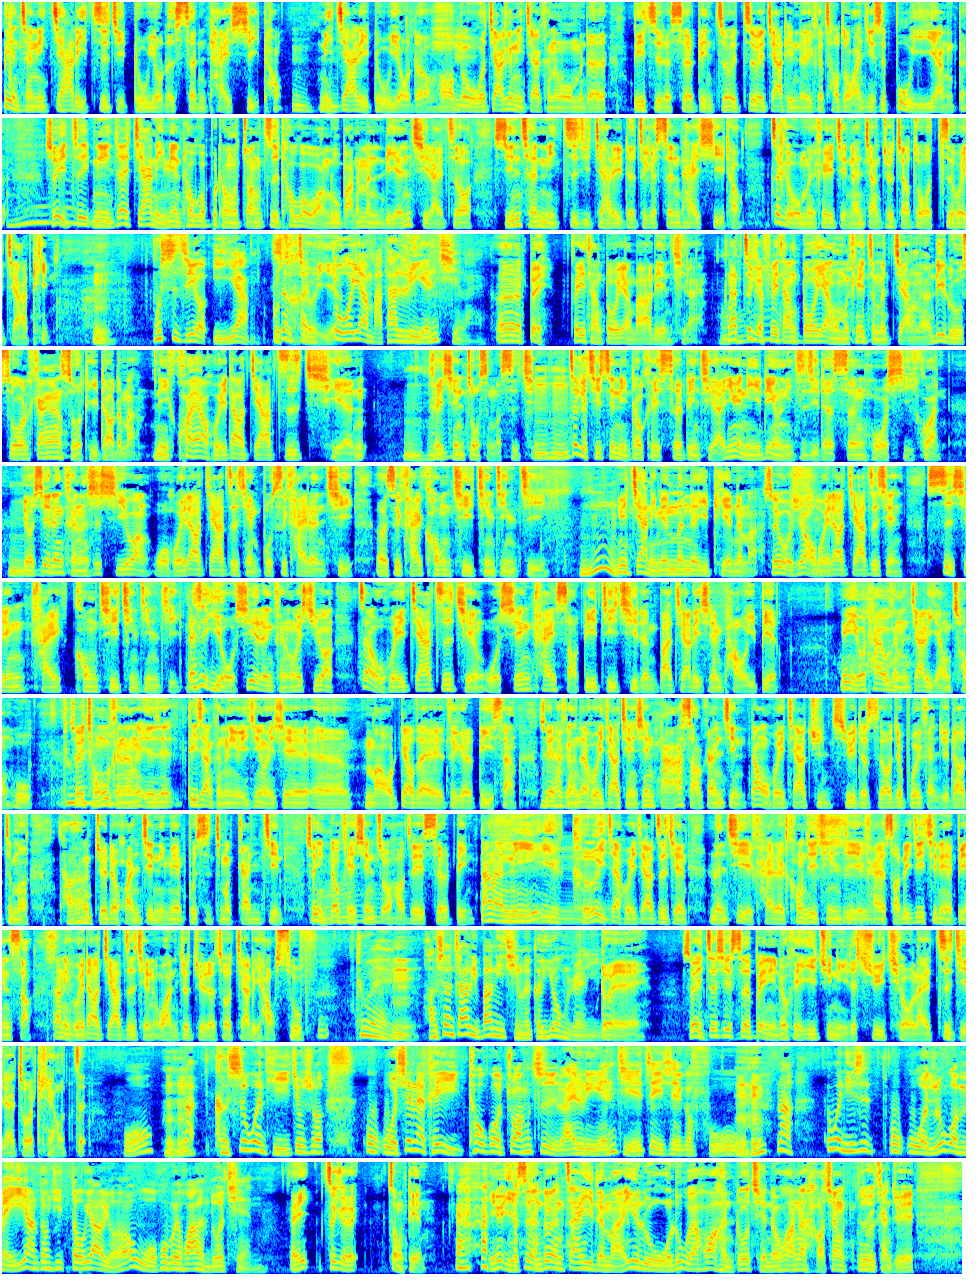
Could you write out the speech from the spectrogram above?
变成你家里自己独有的生态系统。嗯，你家里独有的哦，不，我家跟你家可能我们的彼此的设定，智慧智慧家庭的一个操作环境是不一样的。所以这你在家里面透过不同的装置，透过网络把它们连起来之后，形成你自己家里的这个生态系统。这个我们可以简单讲，就叫做智慧家庭。嗯。不是只有一样，不是只有一样很多样，把它连起来。呃，对，非常多样，把它连起来。那这个非常多样，我们可以怎么讲呢？例如说刚刚所提到的嘛，你快要回到家之前。嗯，可以先做什么事情？嗯，这个其实你都可以设定起来，因为你一定有你自己的生活习惯。有些人可能是希望我回到家之前不是开冷气，而是开空气清净机。嗯，因为家里面闷了一天了嘛，所以我希望我回到家之前事先开空气清净机。但是有些人可能会希望，在我回家之前，我先开扫地机器人，把家里先跑一遍。因为以后他有可能家里养宠物，所以宠物可能也是地上可能有已经有一些呃毛掉在这个地上，所以他可能在回家前先打扫干净。当我回家去去的时候，就不会感觉到这么好像觉得环境里面不是这么干净。所以你都可以先做好这些设定。当然，你也可以在回家之前，冷气也开了，空气清新机也开了，扫地机器人也边扫。当你回到家之前，哇，你就觉得说家里好舒服。对，嗯，好像家里帮你请了个佣人一样。对。所以这些设备你都可以依据你的需求来自己来做调整哦。那可是问题就是说，我我现在可以透过装置来连接这些个服务。嗯、那问题是，我我如果每一样东西都要有，我会不会花很多钱？哎，这个重点。因为也是很多人在意的嘛，因为如果我如果要花很多钱的话，那好像就会感觉，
